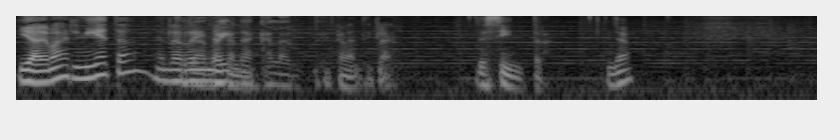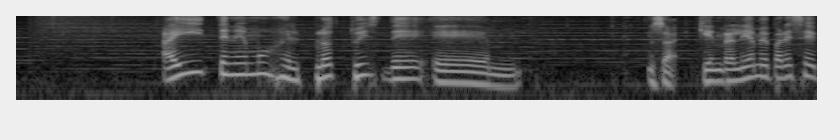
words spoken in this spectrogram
y además nieta de la, La reina, reina Calante, Calante. Calante, claro, de Sintra, ¿ya? Ahí tenemos el plot twist de... eh, o sea, que en realidad me parece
